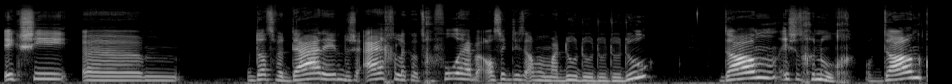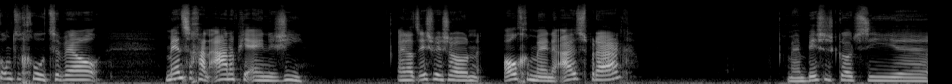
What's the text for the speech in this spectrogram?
ik zie ehm, dat we daarin dus eigenlijk het gevoel hebben: als ik dit allemaal maar doe, doe, doe, doe, doe, dan is het genoeg. Of dan komt het goed. Terwijl mensen gaan aan op je energie. En dat is weer zo'n algemene uitspraak. Mijn businesscoach die, uh,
